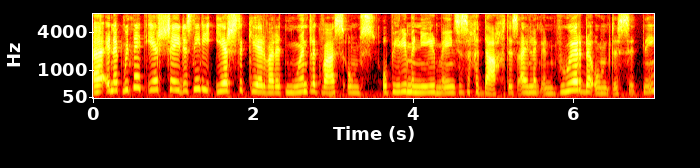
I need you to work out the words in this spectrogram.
Uh, en ek moet net eers sê dis nie die eerste keer wat dit moontlik was om op hierdie manier mense se gedagtes eintlik in woorde om te sit nie.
